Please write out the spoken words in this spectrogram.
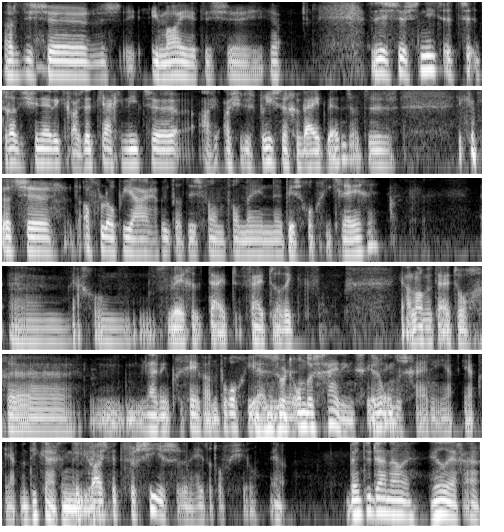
Nou, het is, uh, dus Imaille, het is... ja. Het is dus niet het traditionele kruis. Dat krijg je niet als, als je dus priester gewijd bent. Dat is, ik heb dat, uh, het afgelopen jaar heb ik dat dus van, van mijn uh, bisschop gekregen. Uh, ja, gewoon vanwege de tijd, het feit dat ik ja, lange tijd toch uh, leiding heb gegeven aan de parochie. Het is een soort onderscheidingsketting. is een onderscheiding, ja. ja, ja. Want die krijgen niet. Een kruis met versierselen heet dat officieel, ja. Bent u daar nou heel erg aan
